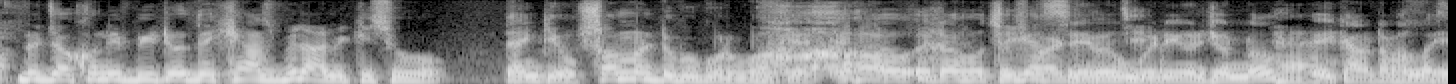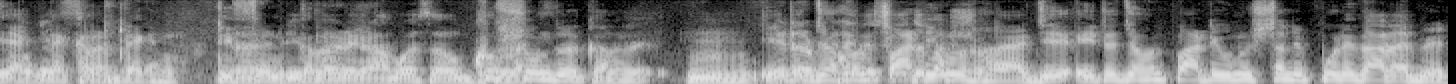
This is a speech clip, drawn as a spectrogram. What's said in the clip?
আপনি যখন এই ভিডিও দেখে আসবেন আমি কিছু থ্যাংক ইউ সম্মানটুকু করব। ওকে এটা হচ্ছে ঠিক আছে, এবং ওয়েডিং এর জন্য হ্যাঁ। এই কালারটা ভালো লাগছে একটা কালার দেখেন। হ্যাঁ, ডিফারেন্ট কালার আমার কাছে খুব সুন্দর কালার এটা যখন পার্টি হ্যাঁ যে এটা যখন পার্টি অনুষ্ঠানে পরে দাঁড়াবেন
